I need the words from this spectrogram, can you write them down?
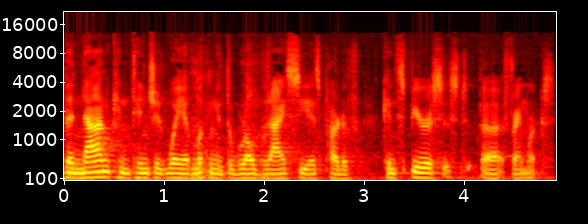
the non contingent way of looking at the world that I see as part of conspiracist uh, frameworks.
